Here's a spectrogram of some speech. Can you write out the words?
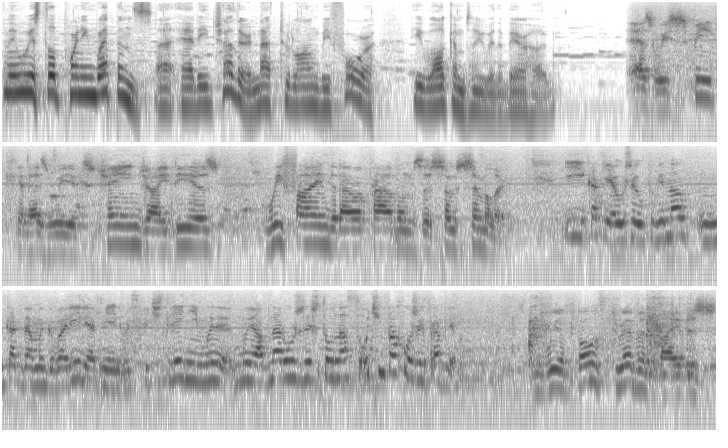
I mean, we were still pointing weapons uh, at each other not too long before he welcomes me with a bear hug. As we speak and as we exchange ideas, we find that our problems are so similar. И, как я уже упоминал, когда мы говорили, обменивались впечатлениями, мы, мы обнаружили, что у нас очень похожие проблемы. And we are both driven by this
